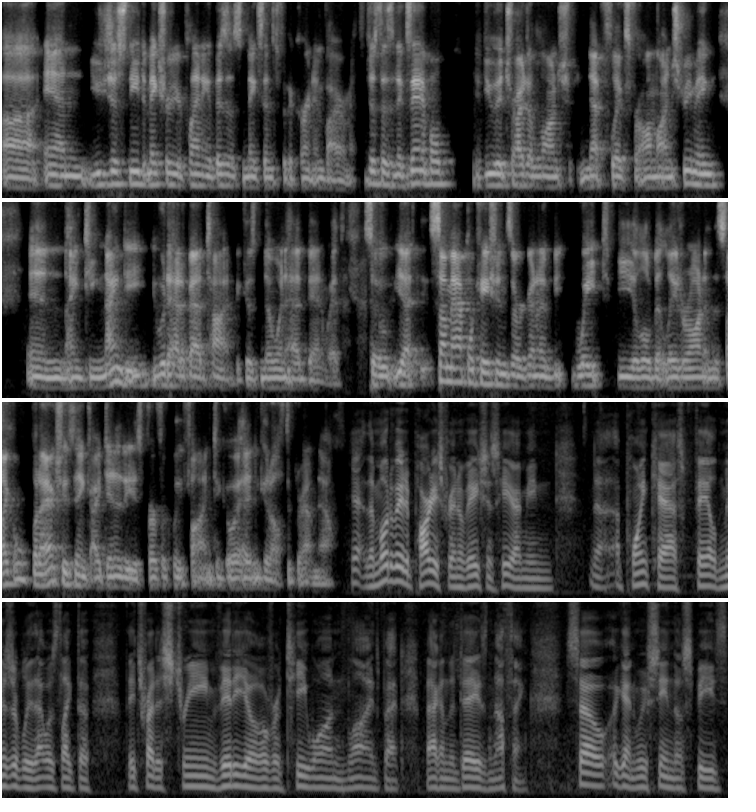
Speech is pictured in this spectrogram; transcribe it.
Uh, and you just need to make sure you're planning a business that makes sense for the current environment. Just as an example, if you had tried to launch Netflix for online streaming in 1990, you would have had a bad time because no one had bandwidth. So yeah, some applications are going to be, wait to be a little bit later on in the cycle, but I actually think identity is perfectly fine to go ahead and get off the ground now. Yeah, the motivated parties for innovations here. I mean, a Pointcast failed miserably. That was like the, they tried to stream video over T1 lines but back in the days, nothing. So again, we've seen those speeds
